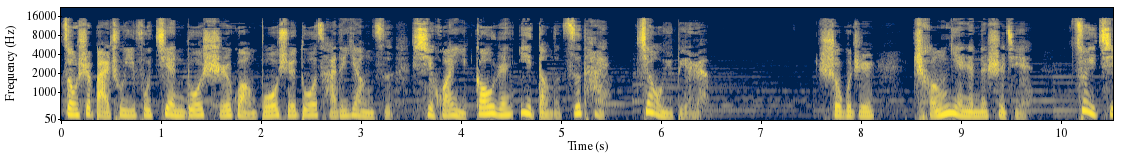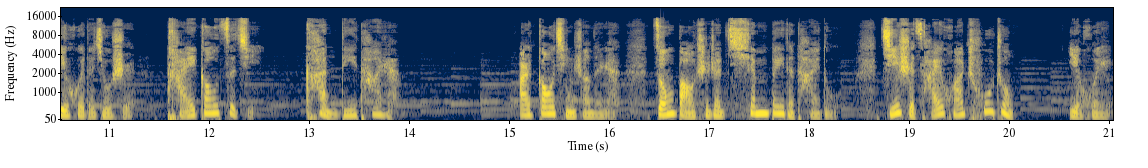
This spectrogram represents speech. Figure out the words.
总是摆出一副见多识广、博学多才的样子，喜欢以高人一等的姿态教育别人。殊不知，成年人的世界，最忌讳的就是抬高自己，看低他人。而高情商的人，总保持着谦卑的态度，即使才华出众。也会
